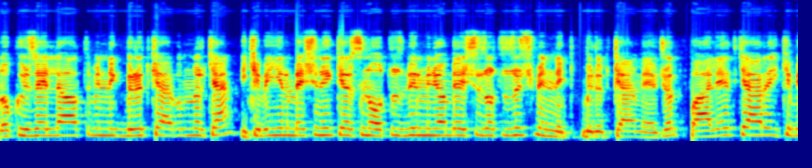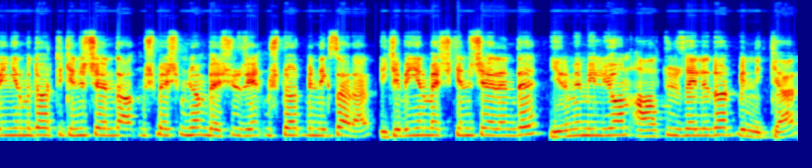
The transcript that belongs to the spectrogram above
956 binlik brüt kar bulunurken 2025'in ilk yarısında 31 milyon 533 binlik brüt kar mevcut. Faaliyet karı 2024 ikinci çeyreğinde 65 milyon 574 binlik zarar. 2025 ikinci çeyreğinde 20 milyon 654 binlik kar.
